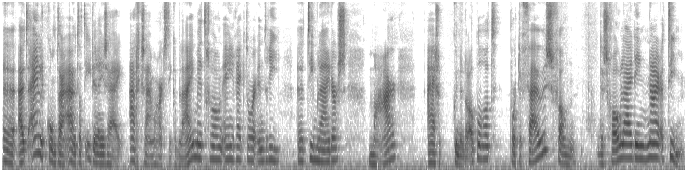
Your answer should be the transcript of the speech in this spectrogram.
Eh, uiteindelijk komt daaruit dat iedereen zei: eigenlijk zijn we hartstikke blij met gewoon één rector en drie eh, teamleiders. Maar eigenlijk kunnen er ook wel wat portefeuilles van de schoolleiding naar het team.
